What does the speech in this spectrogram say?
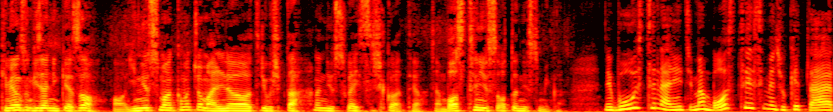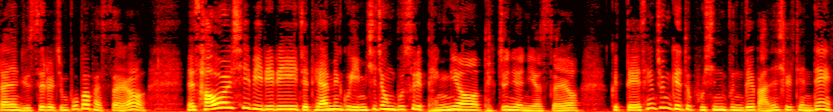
김영순 기자님께서 어, 이 뉴스만큼은 좀 알려드리고 싶다 하는 뉴스가 있으실 것 같아요. 자, must 뉴스 어떤 뉴스입니까? 네, most는 아니지만 must 했으면 좋겠다라는 뉴스를 좀 뽑아봤어요. 네, 4월 11일이 이제 대한민국 임시정부 수립 100년 100주년이었어요. 그때 생중계도 보신 분들 많으실 텐데,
